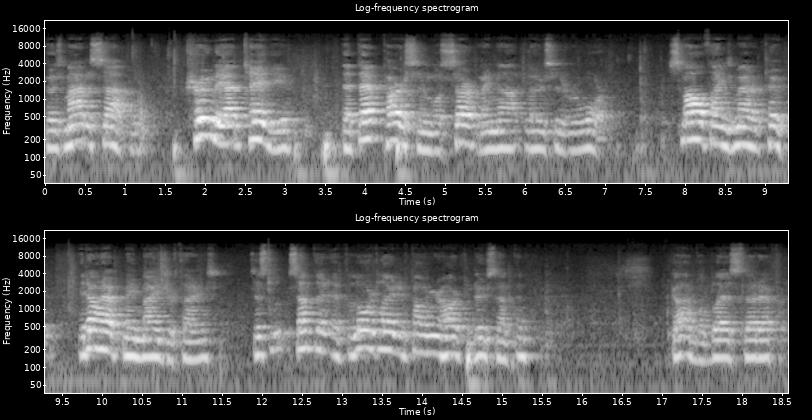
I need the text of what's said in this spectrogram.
who is my disciple, truly I tell you that that person will certainly not lose his reward. Small things matter too. It don't have to be major things. Just something, if the Lord laid it upon your heart to do something, God will bless that effort.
